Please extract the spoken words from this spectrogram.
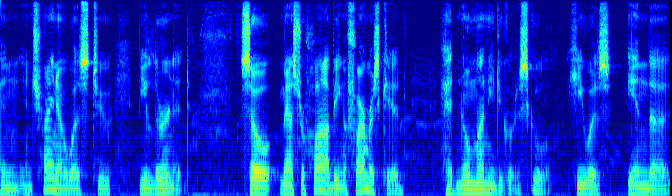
in, in China was to be learned. So Master Hua, being a farmer's kid, had no money to go to school. He was in the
